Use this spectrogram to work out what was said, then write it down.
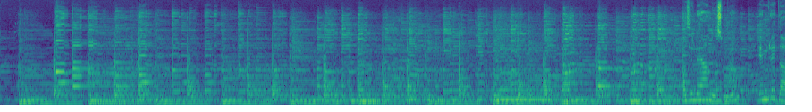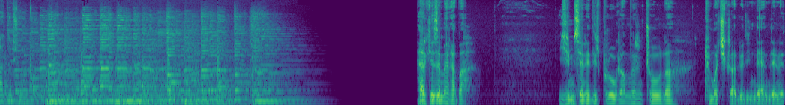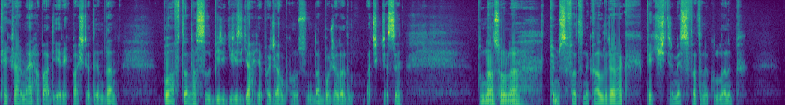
Hazırlayan ve sunan Emre Dağtaşoğlu Herkese merhaba. 20 senedir programların çoğuna tüm Açık Radyo dinleyenlerine tekrar merhaba diyerek başladığımdan bu hafta nasıl bir girizgah yapacağım konusunda bocaladım açıkçası. Bundan sonra tüm sıfatını kaldırarak pekiştirme sıfatını kullanıp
